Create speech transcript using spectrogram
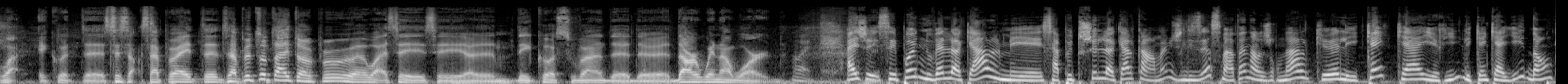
Ouais, écoute, euh, c'est ça. Ça peut être, ça peut tout être un peu, euh, ouais, c'est, c'est euh, des cas souvent de, de Darwin Award. Ouais. Hey, c'est pas une nouvelle locale, mais ça peut toucher le local quand même. Je lisais ce matin dans le journal que les quincailleries, les quincailliers, donc,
